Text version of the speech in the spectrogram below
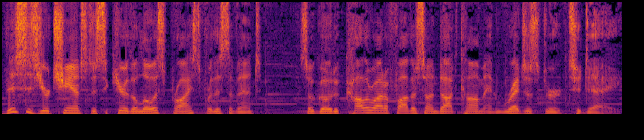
This is your chance to secure the lowest price for this event. So go to coloradofatherson.com and register today.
